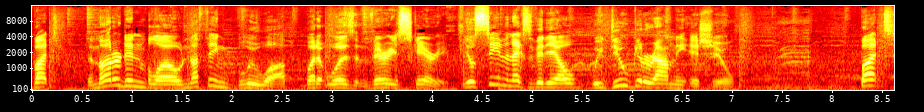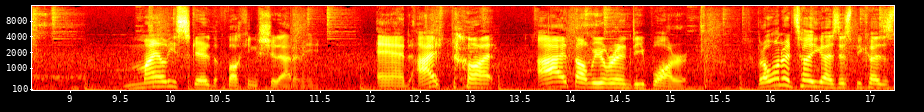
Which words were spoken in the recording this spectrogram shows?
But the motor didn't blow, nothing blew up, but it was very scary. You'll see in the next video, we do get around the issue, but Miley scared the fucking shit out of me. And I thought, I thought we were in deep water. But I want to tell you guys this because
